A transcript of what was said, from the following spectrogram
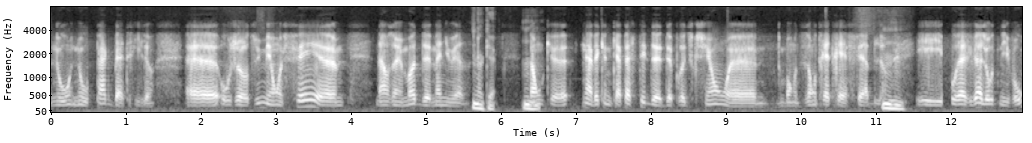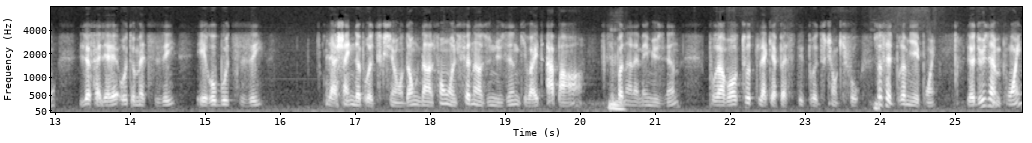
nos, nos packs batteries là aujourd'hui, mais on le fait dans un mode manuel. Mhm. Donc, euh, avec une capacité de, production, euh, bon, disons, très, très faible. Mhm. Et pour arriver à l'autre niveau, là, il fallait automatiser et robotiser la chaîne de production. Donc, dans le fond, on le fait dans une usine qui va être à part, c'est pas mhm. dans la même usine, pour avoir toute la capacité de production qu'il faut. Ça, c'est le premier point. Le deuxième point,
